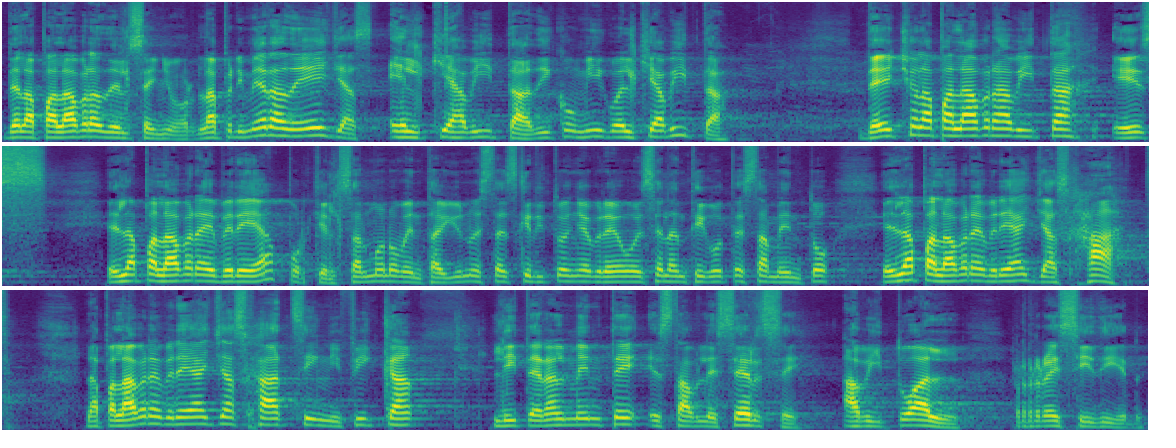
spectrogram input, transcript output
de la palabra del Señor. La primera de ellas, el que habita. Di conmigo, el que habita. De hecho, la palabra habita es, es la palabra hebrea, porque el Salmo 91 está escrito en hebreo, es el Antiguo Testamento. Es la palabra hebrea yashat. La palabra hebrea yashat significa literalmente establecerse, habitual, residir.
